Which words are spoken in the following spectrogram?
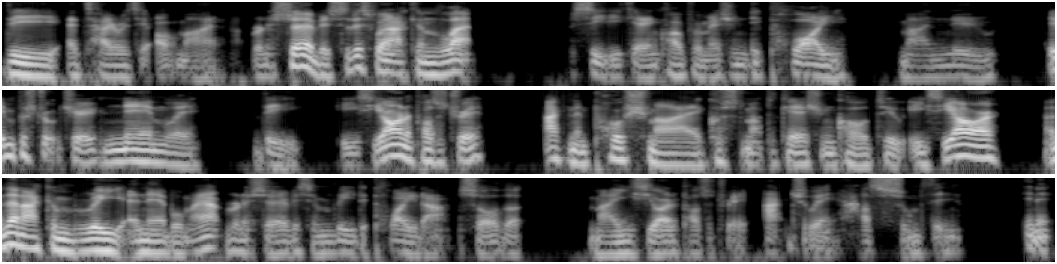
the entirety of my runner service. So this way I can let CDK and CloudFormation deploy my new infrastructure, namely the ECR repository. I can then push my custom application code to ECR, and then I can re-enable my app runner service and redeploy that so that my ECR repository actually has something in it.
